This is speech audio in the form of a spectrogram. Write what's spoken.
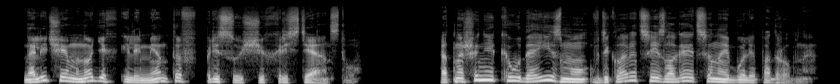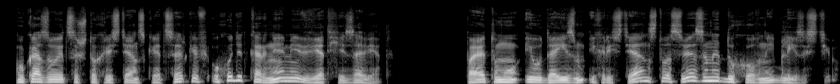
– наличие многих элементов, присущих христианству. Отношение к иудаизму в декларации излагается наиболее подробно. Указывается, что христианская церковь уходит корнями в Ветхий Завет. Поэтому иудаизм и христианство связаны духовной близостью.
